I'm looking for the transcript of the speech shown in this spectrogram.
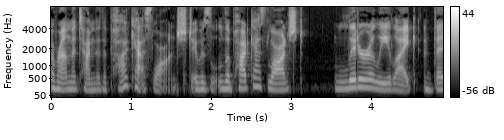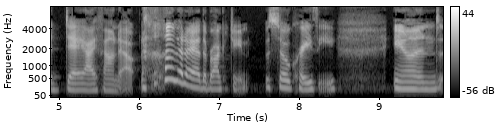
around the time that the podcast launched. It was the podcast launched literally like the day I found out that I had the BRCA gene. It was so crazy. And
